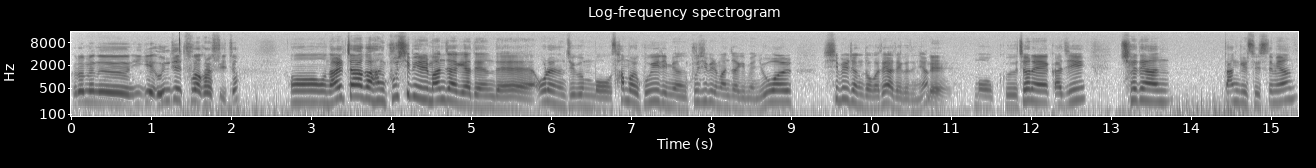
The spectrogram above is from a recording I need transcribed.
그러면은 이게 언제 투하할 수 있죠? 어, 날짜가 한 90일 만작이야 되는데 올해는 지금 뭐 3월 9일이면 90일 만작이면 6월 10일 정도가 돼야 되거든요 네. 뭐 그 전에까지 최대한 당길 수 있으면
